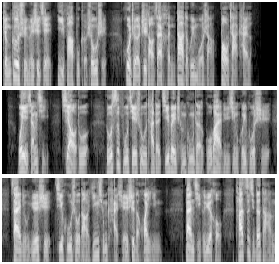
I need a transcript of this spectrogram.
整个水门事件一发不可收拾，或者至少在很大的规模上爆炸开了。我也想起西奥多。罗斯福结束他的极为成功的国外旅行回国时，在纽约市几乎受到英雄凯旋式的欢迎。但几个月后，他自己的党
